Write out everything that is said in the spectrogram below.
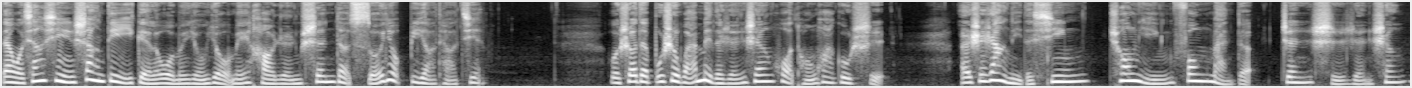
但我相信上帝已给了我们拥有美好人生的所有必要条件。我说的不是完美的人生或童话故事。而是让你的心充盈丰满的真实人生。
